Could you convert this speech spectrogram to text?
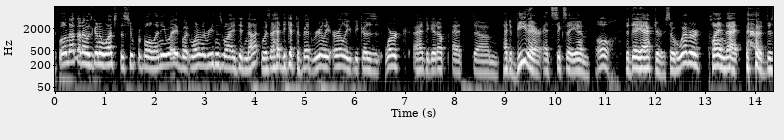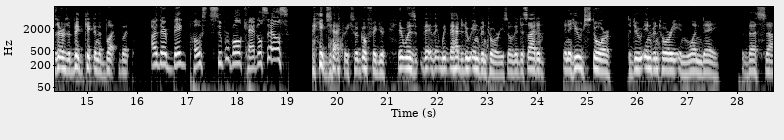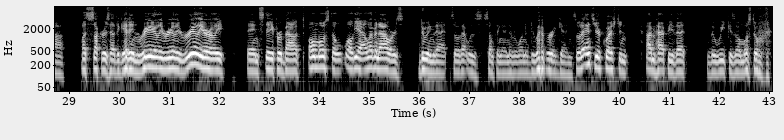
Well, not that I was going to watch the Super Bowl anyway, but one of the reasons why I did not was I had to get to bed really early because work. I had to get up at, um, had to be there at 6 a.m. Oh the day after. So whoever planned that deserves a big kick in the butt. But are there big post Super Bowl candle sales? exactly. So go figure. It was they, they, they had to do inventory, so they decided in a huge store to do inventory in one day. Thus, uh, us suckers had to get in really, really, really early and stay for about almost a, well, yeah, eleven hours doing that. So that was something I never want to do ever again. So to answer your question, I'm happy that the week is almost over.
